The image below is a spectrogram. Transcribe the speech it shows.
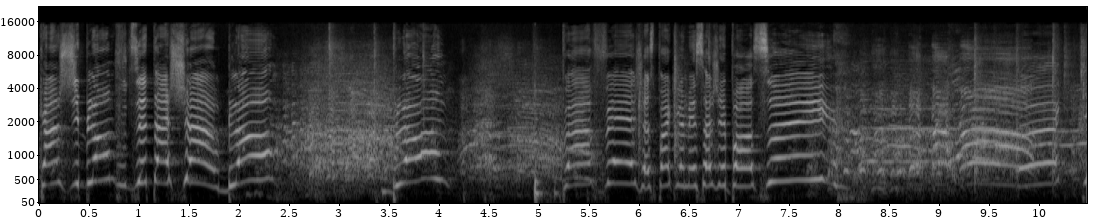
Quand je dis blonde, vous dites à Charles. Blonde? Blonde? Parfait. J'espère que le message est passé. OK.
